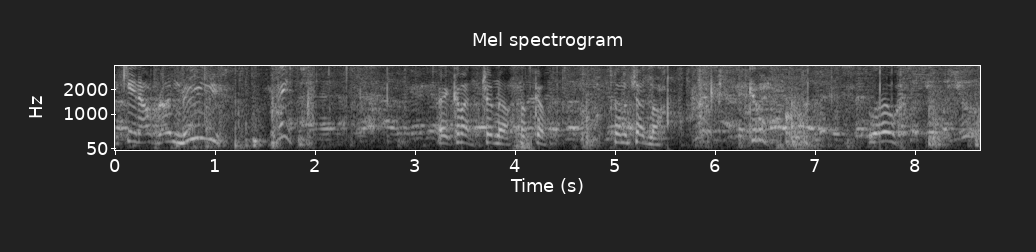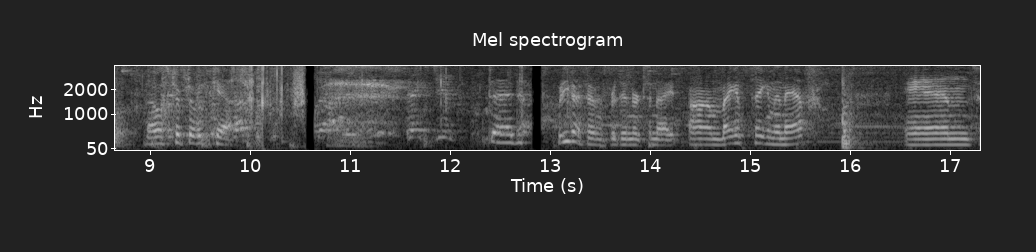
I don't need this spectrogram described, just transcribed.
You can't outrun me. Hey. All right, come on, treadmill. Let's go. Let's go on the treadmill. Come on. Whoa. Now let's trip over the cat. Dead. What are you guys having for dinner tonight? Um, Megan's taking a nap, and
